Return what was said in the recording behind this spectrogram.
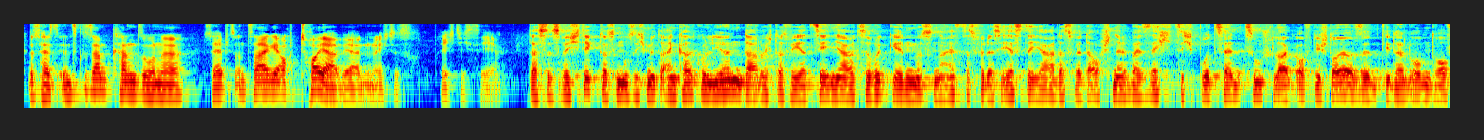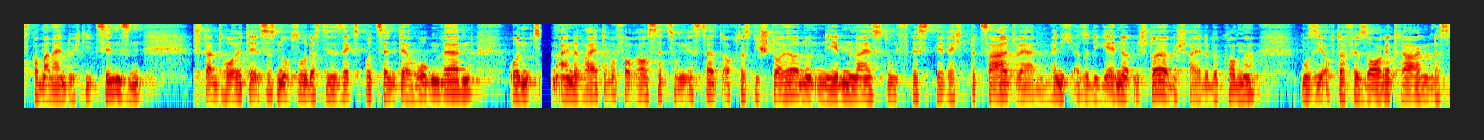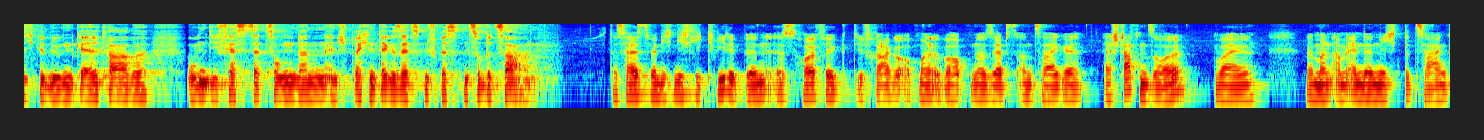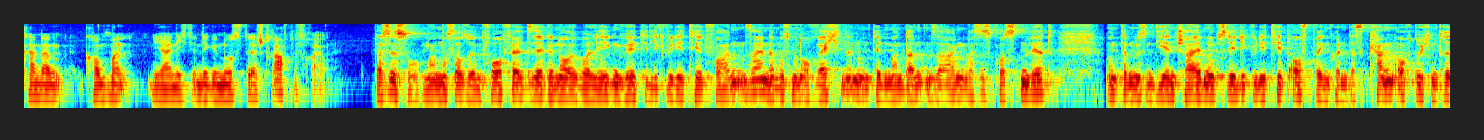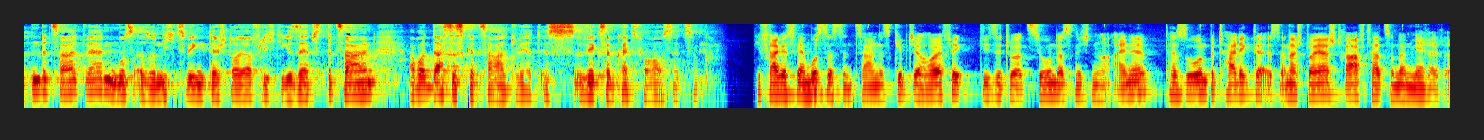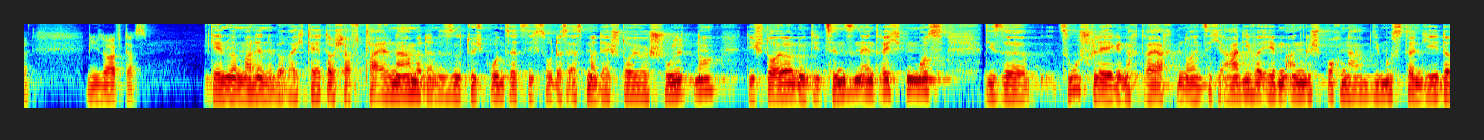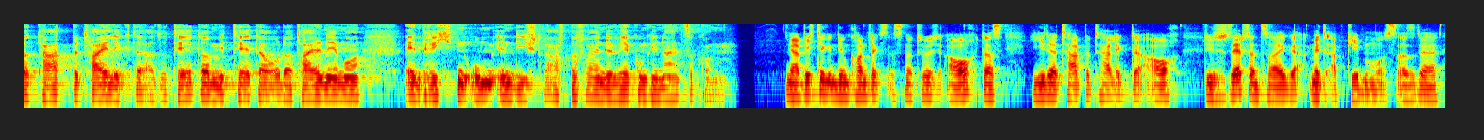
Das heißt, insgesamt kann so eine Selbstanzeige auch teuer werden, wenn ich das richtig sehe. Das ist richtig, das muss ich mit einkalkulieren. Dadurch, dass wir ja zehn Jahre zurückgehen müssen, heißt das für das erste Jahr, dass wir da auch schnell bei 60 Prozent Zuschlag auf die Steuer sind, die dann oben drauf kommen, allein durch die Zinsen. Stand heute ist es noch so, dass diese sechs Prozent erhoben werden. Und eine weitere Voraussetzung ist halt auch, dass die Steuern und Nebenleistungen fristgerecht bezahlt werden. Wenn ich also die geänderten Steuerbescheide bekomme, muss ich auch dafür Sorge tragen, dass ich genügend Geld habe, um die Festsetzungen dann entsprechend der gesetzten Fristen zu bezahlen. Das heißt, wenn ich nicht liquide bin, ist häufig die Frage, ob man überhaupt eine Selbstanzeige erstatten soll, weil wenn man am Ende nicht bezahlen kann, dann kommt man ja nicht in den Genuss der Strafbefreiung. Das ist so. Man muss also im Vorfeld sehr genau überlegen, wird die Liquidität vorhanden sein. Da muss man auch rechnen und den Mandanten sagen, was es kosten wird. Und dann müssen die entscheiden, ob sie die Liquidität aufbringen können. Das kann auch durch einen Dritten bezahlt werden, muss also nicht zwingend der Steuerpflichtige selbst bezahlen. Aber dass es gezahlt wird, ist Wirksamkeitsvoraussetzung. Die Frage ist, wer muss das denn zahlen? Es gibt ja häufig die Situation, dass nicht nur eine Person Beteiligter ist an der Steuerstraftat, sondern mehrere. Wie läuft das? Gehen wir mal in den Bereich Täterschaft Teilnahme, dann ist es natürlich grundsätzlich so, dass erstmal der Steuerschuldner die Steuern und die Zinsen entrichten muss. Diese Zuschläge nach 398a, die wir eben angesprochen haben, die muss dann jeder Tatbeteiligte, also Täter, Mittäter oder Teilnehmer entrichten, um in die strafbefreiende Wirkung hineinzukommen. Ja, wichtig in dem Kontext ist natürlich auch, dass jeder Tatbeteiligte auch die Selbstanzeige mit abgeben muss. Also der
